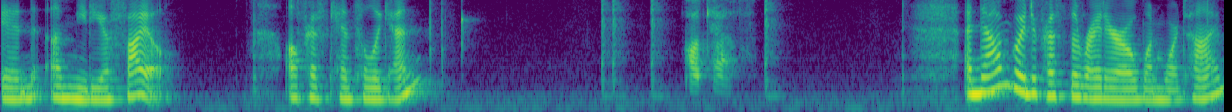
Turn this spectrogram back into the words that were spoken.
in a media file. I'll press cancel again. Podcasts. And now I'm going to press the right arrow one more time.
